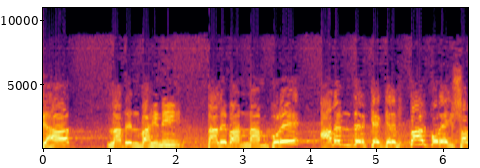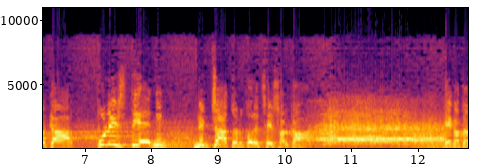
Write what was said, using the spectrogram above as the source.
জেহাদ, লাদেন বাহিনী, তালেবান নাম করে আলেমদেরকে গ্রেফতার করে এই সরকার, পুলিশ দিয়ে নির্যাতন করেছে সরকার। একথা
